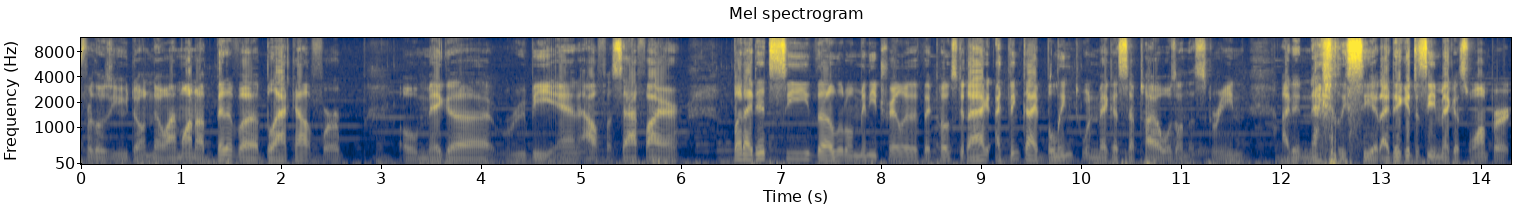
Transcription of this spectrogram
for those of you who don't know, I'm on a bit of a blackout for Omega Ruby and Alpha Sapphire, but I did see the little mini trailer that they posted. I, I think I blinked when Mega Sceptile was on the screen. I didn't actually see it. I did get to see Mega Swampert.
